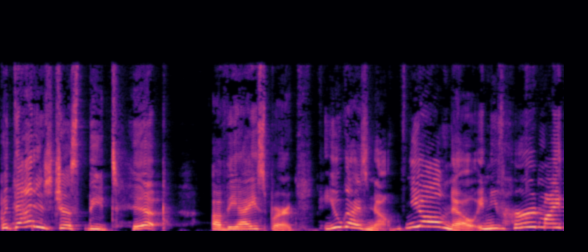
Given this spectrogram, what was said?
But that is just the tip of the iceberg. You guys know, y'all know, and you've heard my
